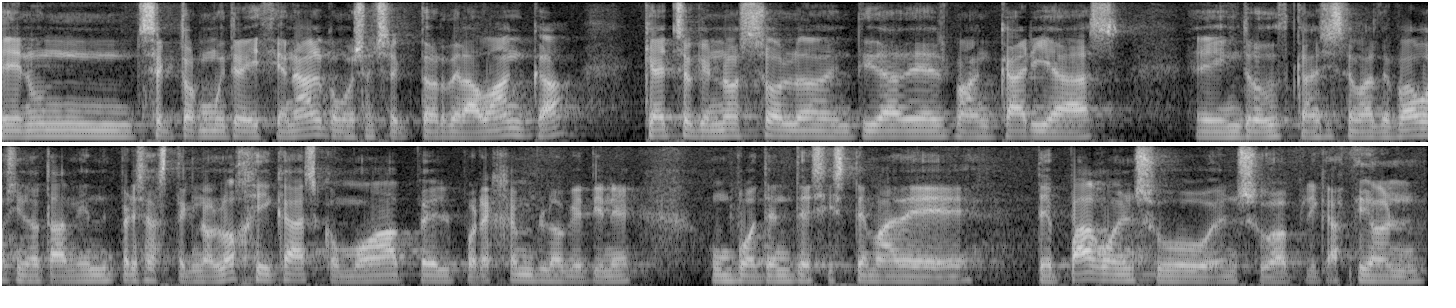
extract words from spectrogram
en un sector muy tradicional como es el sector de la banca, que ha hecho que no solo entidades bancarias eh, introduzcan sistemas de pago, sino también empresas tecnológicas como Apple, por ejemplo, que tiene un potente sistema de, de pago en su, en su aplicación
